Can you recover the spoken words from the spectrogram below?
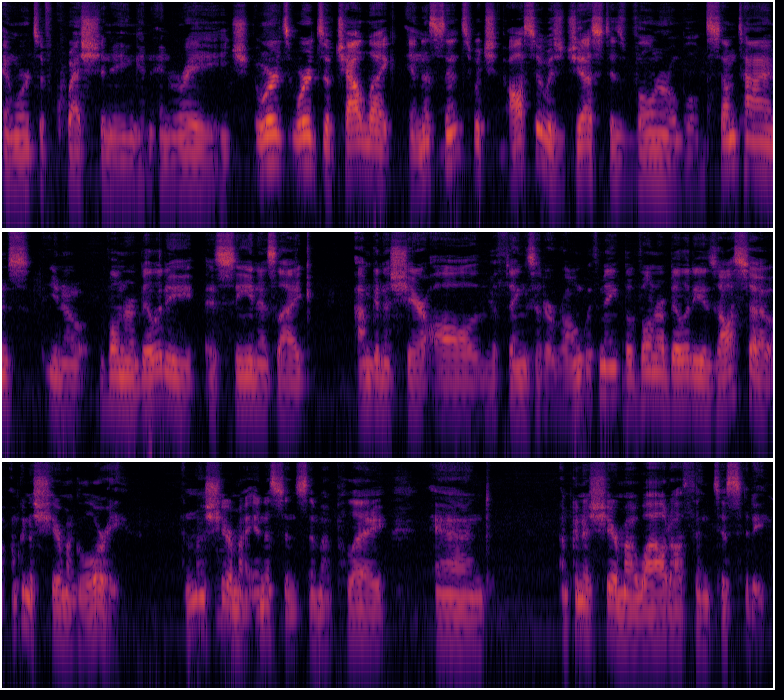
and words of questioning and, and, rage. Words words of childlike innocence which also is just as vulnerable. Sometimes you know vulnerability is seen as like i'm going to share all the things that are wrong with me. But vulnerability is also i'm going to share my glory. I'm going to share mm. my innocence and my play. And i'm going to share my wild authenticity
